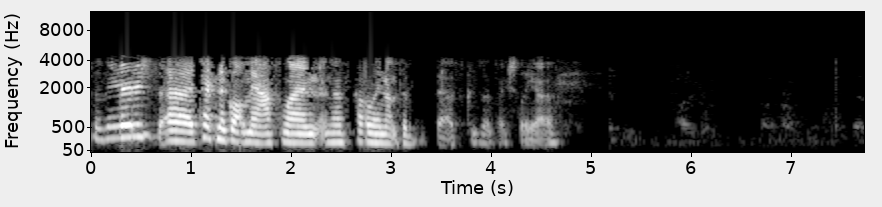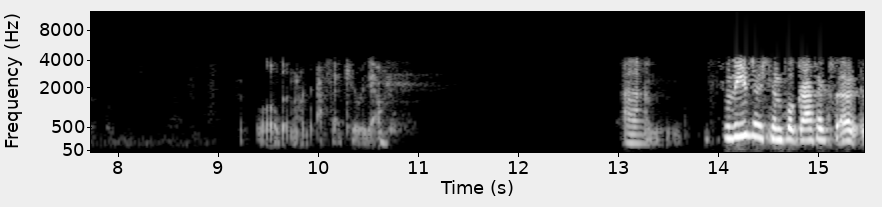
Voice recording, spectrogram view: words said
So there's a technical math one, and that's probably not the best because that's actually a, that's a little bit more graphic. Here we go. Um, so these are simple graphics. Uh,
